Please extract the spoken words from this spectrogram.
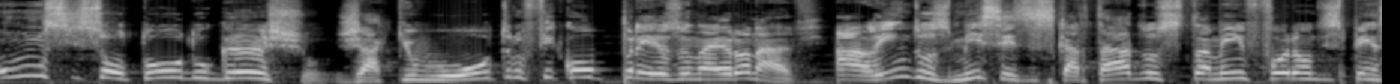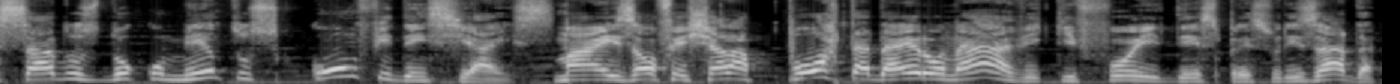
um se soltou do gancho, já que o outro ficou preso na aeronave. Além dos mísseis descartados, também foram dispensados documentos confidenciais. Mas ao fechar a porta da aeronave, que foi despressurizada,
